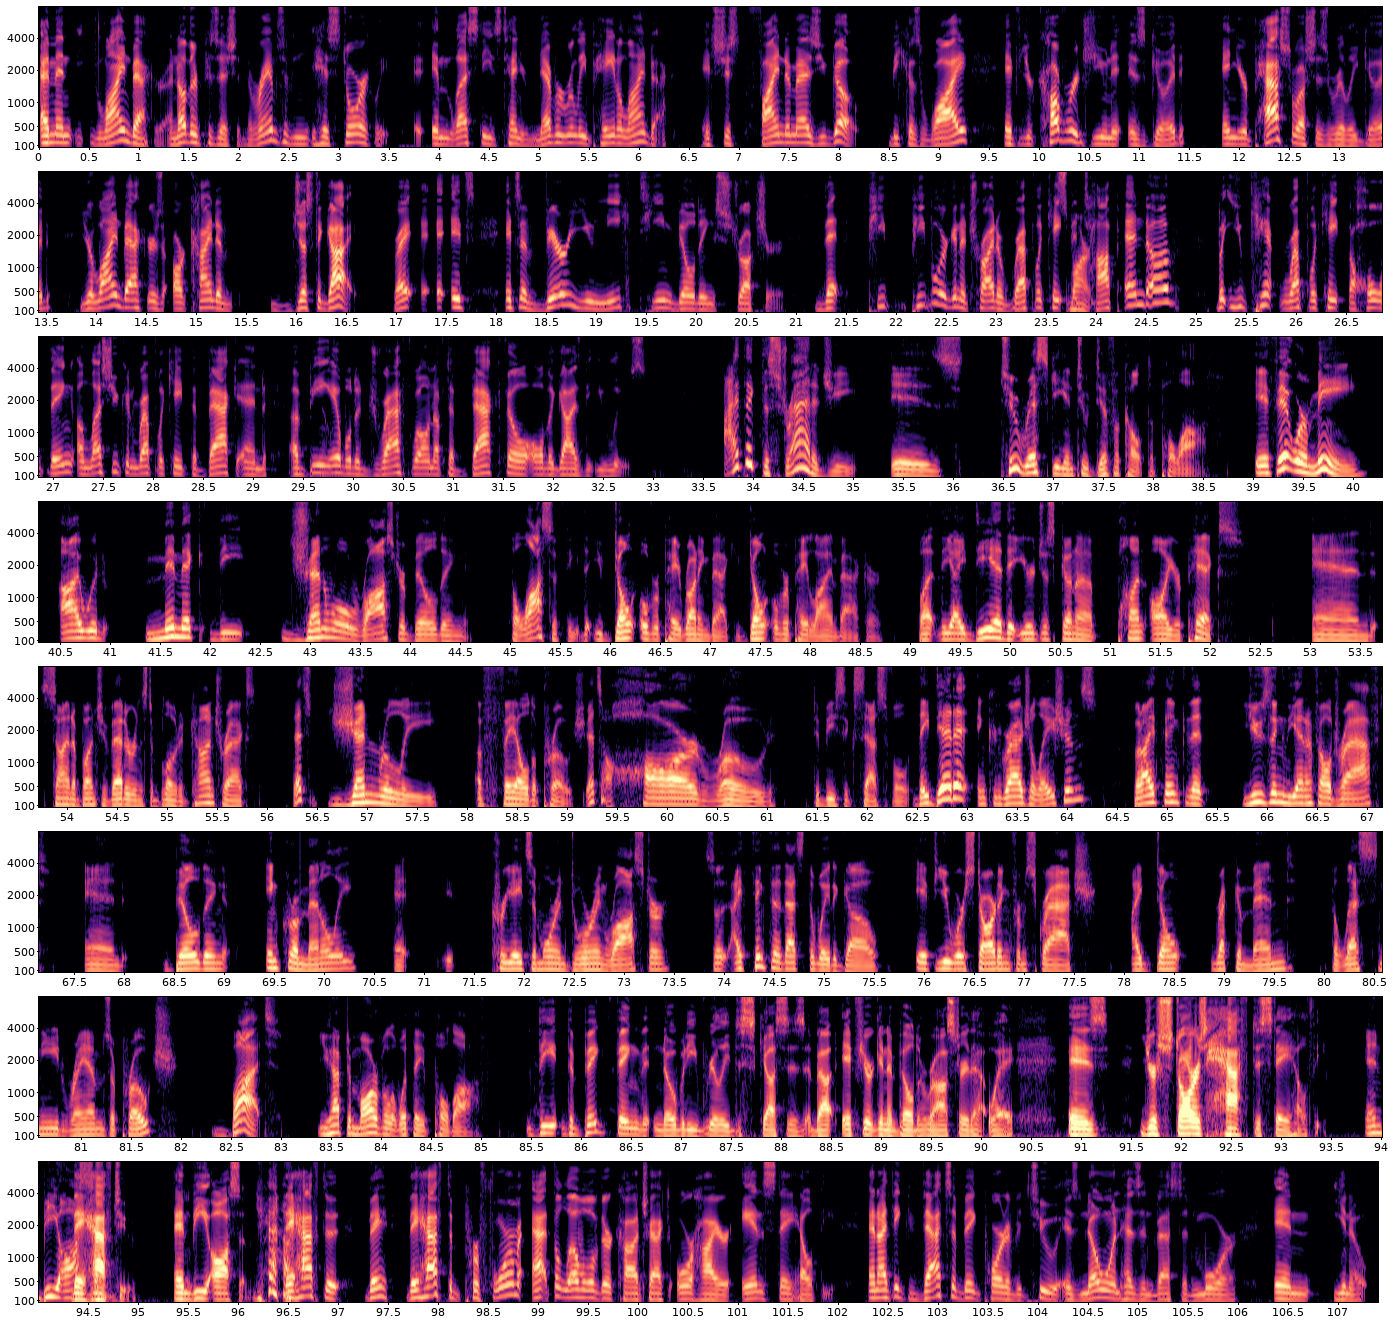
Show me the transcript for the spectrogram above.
And then linebacker, another position. The Rams have historically, in Les Snead's tenure, never really paid a linebacker. It's just find them as you go. Because why? If your coverage unit is good and your pass rush is really good, your linebackers are kind of just a guy, right? It's it's a very unique team building structure that pe- people are going to try to replicate Smart. the top end of, but you can't replicate the whole thing unless you can replicate the back end of being able to draft well enough to backfill all the guys that you lose. I think the strategy is too risky and too difficult to pull off. If it were me, I would mimic the general roster building philosophy that you don't overpay running back, you don't overpay linebacker. But the idea that you're just going to punt all your picks and sign a bunch of veterans to bloated contracts, that's generally a failed approach. That's a hard road to be successful. They did it, and congratulations. But I think that using the NFL draft and building incrementally, creates a more enduring roster. So I think that that's the way to go. If you were starting from scratch, I don't recommend the Les Snead Rams approach, but you have to marvel at what they pulled off. the the big thing that nobody really discusses about if you're going to build a roster that way is your stars have to stay healthy. And be awesome. They have to and be awesome. Yeah. They have to they they have to perform at the level of their contract or higher and stay healthy. And I think that's a big part of it too is no one has invested more in, you know,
